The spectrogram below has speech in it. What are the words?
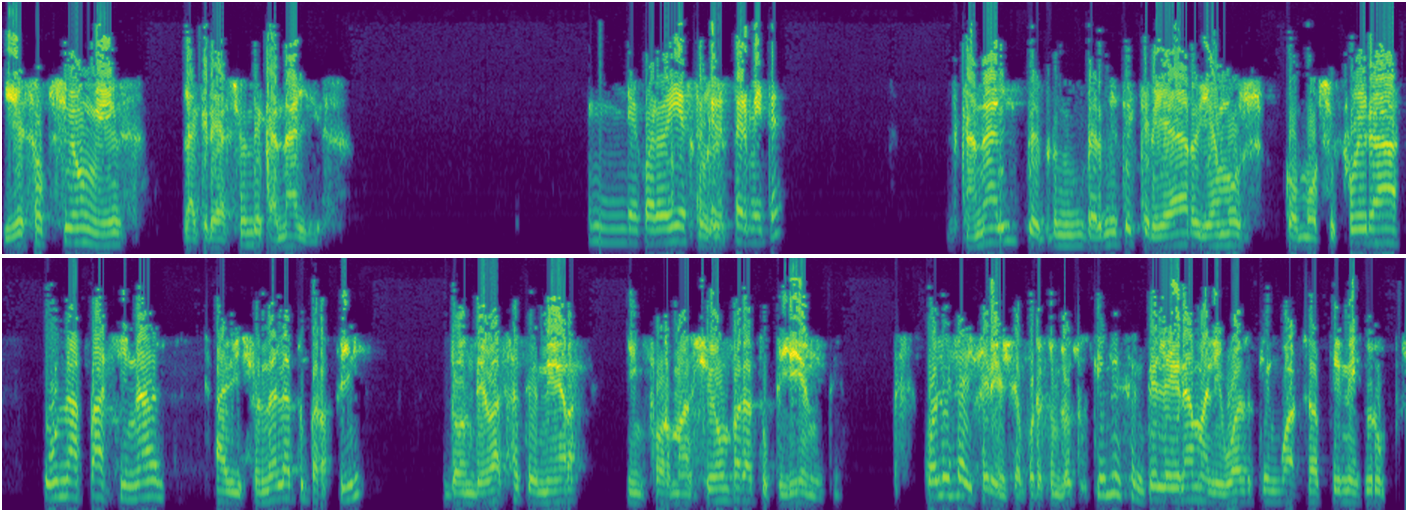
Y esa opción es la creación de canales. Mm, de acuerdo, ¿y esto qué les permite? El canal te permite crear, digamos, como si fuera una página adicional a tu perfil, donde vas a tener información para tu cliente. ¿Cuál es la diferencia? Por ejemplo, tú tienes en Telegram, al igual que en WhatsApp, tienes grupos.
